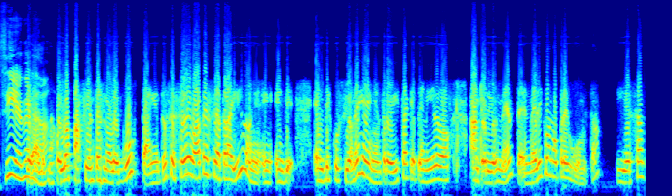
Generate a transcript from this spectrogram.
Sí, es verdad. a lo mejor los pacientes no les gustan. Entonces ese debate se ha traído en, en, en, discusiones y en entrevistas que he tenido anteriormente. El médico no pregunta y, esa,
